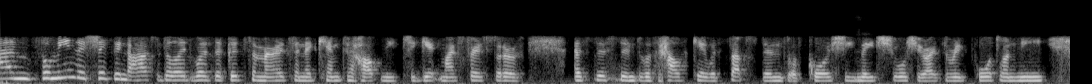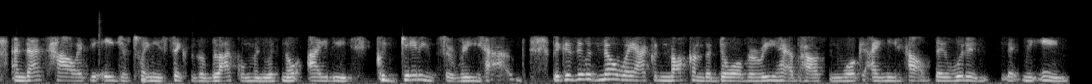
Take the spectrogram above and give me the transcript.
Um, for me, the shift in the hospital, it was the Good Samaritan that came to help me to get my first sort of assistance with healthcare with substance. Of course, she made sure she writes a report on me. And that's how, at the age of 26, as a black woman with no ID, could get into rehab. Because there was no way I could knock on the door of a rehab house and walk, I need help. They wouldn't let me in.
